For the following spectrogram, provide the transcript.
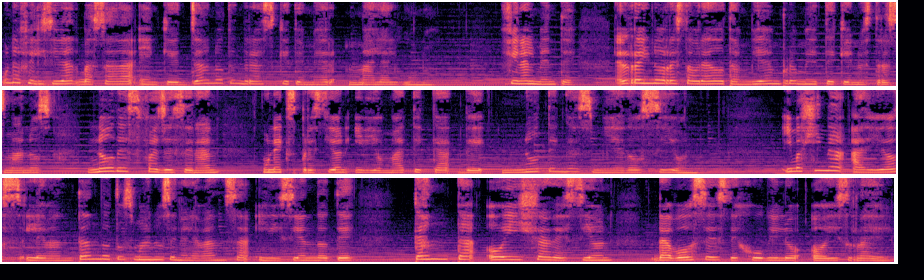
una felicidad basada en que ya no tendrás que temer mal alguno. Finalmente, el reino restaurado también promete que nuestras manos no desfallecerán una expresión idiomática de no tengas miedo, Sión. Imagina a Dios levantando tus manos en alabanza y diciéndote, Canta, oh hija de Sión, da voces de júbilo, oh Israel.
